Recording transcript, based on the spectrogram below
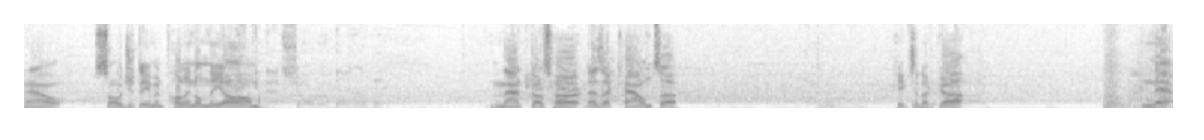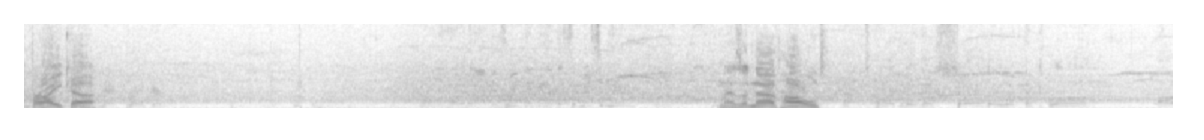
now, Soldier Demon pulling on the arm. Making that shoulder vulnerable. And that does hurt. There's a counter. Kick to the gut. Net breaker. Oh, hold on. Is he thinking of a submission here? And there's a nerve hold. Targeting the shoulder with the claw. Oh.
